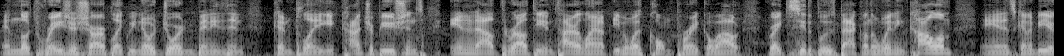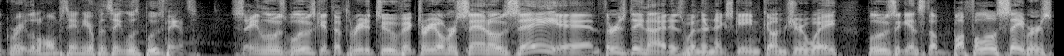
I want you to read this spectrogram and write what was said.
and looked razor sharp like we know Jordan Binnington can play. You get contributions in and out throughout the entire lineup, even with Colton Parayko out. Great to see the Blues back on the winning column, and it's going to be a great little homestand here for the St. Louis Blues fans. St. Louis Blues get the 3 2 victory over San Jose, and Thursday night is when their next game comes your way. Blues against the Buffalo Sabres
